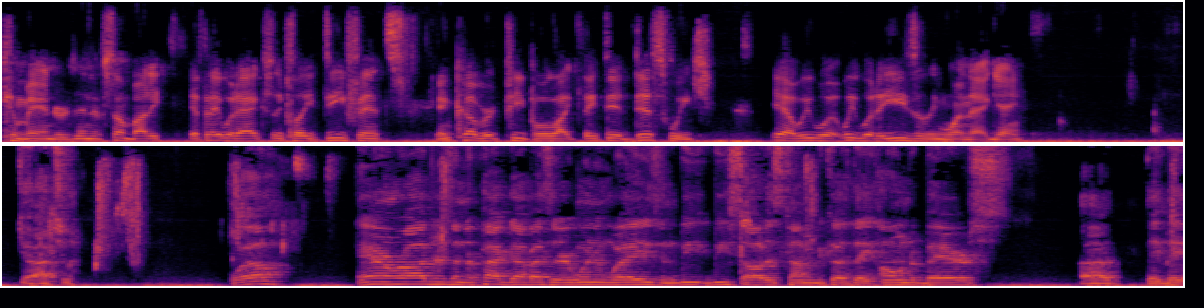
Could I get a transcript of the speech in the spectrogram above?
Commanders. And if somebody, if they would actually play defense and covered people like they did this week, yeah, we would we would have easily won that game. Gotcha. Well, Aaron Rodgers and the Pack got back to their winning ways, and we, we saw this coming because they own the Bears. Uh, they they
